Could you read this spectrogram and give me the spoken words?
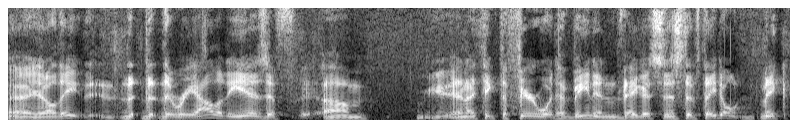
Uh, you know, they the, the reality is if um, and I think the fear would have been in Vegas is that if they don't make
